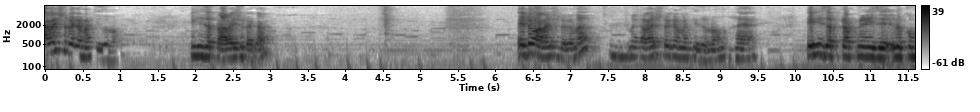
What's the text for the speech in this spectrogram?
আড়াইশো টাকা নাকি যেন? এই হিজাবটা আড়াইশো টাকা। এটাও আড়াইশো টাকা না? আড়াইশো টাকা নাকি যেন? হ্যাঁ। এই হিজাবটা আপনার এই যে এরকম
